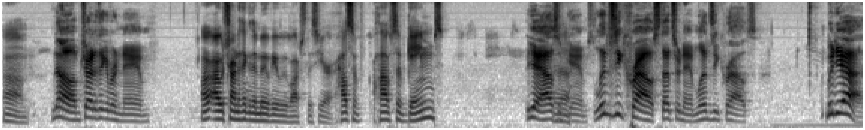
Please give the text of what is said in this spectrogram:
Um, no, I'm trying to think of her name. I, I was trying to think of the movie we watched this year. House of House of Games. Yeah, House of Games. Lindsay Crouse, that's her name, Lindsay Crouse. But yeah,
